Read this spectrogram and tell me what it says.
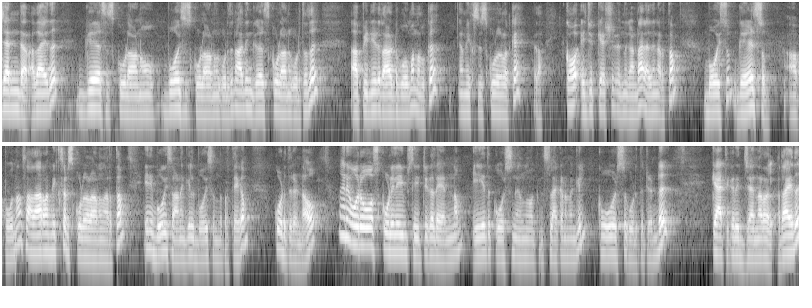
ജെൻഡർ അതായത് ഗേൾസ് സ്കൂളാണോ ബോയ്സ് സ്കൂളാണോ കൊടുത്തിട്ടുണ്ട്. ആദ്യം ഗേൾസ് സ്കൂളാണ് കൊടുത്തത്. പിന്നീട് താഴോട്ട് പോകുമ്പോൾ നമുക്ക് മിക്സ്ഡ് സ്കൂളുകളൊക്കെ ഇതാ കോ എഡ്യൂക്കേഷൻ എന്ന് കണ്ടാൽ അതിനർത്ഥം ബോയ്സും ഗേൾസും പോകുന്ന സാധാരണ മിക്സഡ് സ്കൂളുകളാണെന്ന് അർത്ഥം. ഇനി ബോയ്സ് ആണെങ്കിൽ ബോയ്സ് ഒന്ന് പ്രത്യേകം കൊടുത്തിട്ടുണ്ടാവും. അങ്ങനെ ഓരോ സ്കൂളിലെയും സീറ്റുകളുടെ എണ്ണം ഏത് കോഴ്സിനെന്ന് നമുക്ക് മനസ്സിലാക്കണമെങ്കിൽ കോഴ്സ് കൊടുത്തിട്ടുണ്ട്. കാറ്റഗറി ജനറൽ അതായത്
